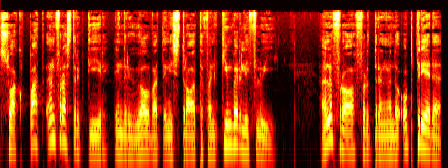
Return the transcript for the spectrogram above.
swak padinfrastruktuur en riool wat in die strate van Kimberley vloei. Hulle vra vir dringende optrede.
